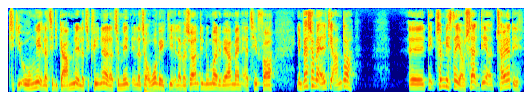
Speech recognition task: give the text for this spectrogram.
til de unge, eller til de gamle, eller til kvinder, eller til mænd, eller til overvægtige, eller hvad sådan det nu måtte være, man er til for. Jamen hvad så med alle de andre? Øh, det, så mister jeg jo salg der, tør jeg det?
